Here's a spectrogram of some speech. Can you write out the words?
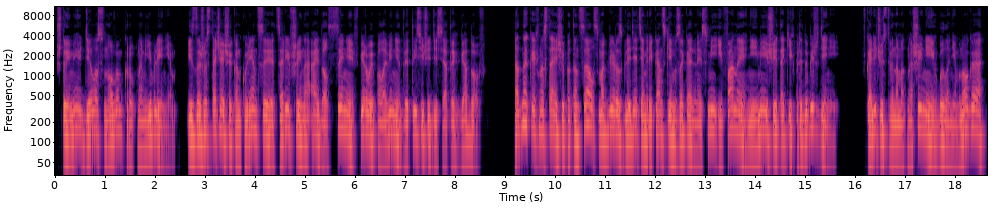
что имеют дело с новым крупным явлением. Из-за жесточайшей конкуренции, царившей на айдол-сцене в первой половине 2010-х годов. Однако их настоящий потенциал смогли разглядеть американские музыкальные СМИ и фаны, не имеющие таких предубеждений. В количественном отношении их было немного,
